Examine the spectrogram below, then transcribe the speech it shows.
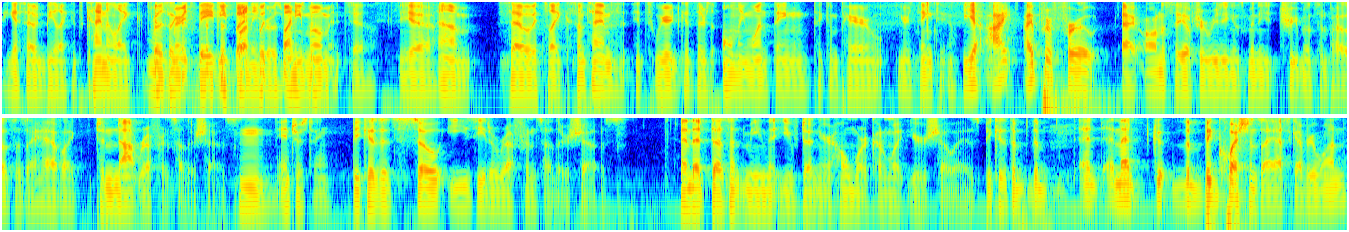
I guess I would be like, it's kind of like It's like a- Rosemary's Baby, a but funny with Rosemary's funny Baby. moments. Yeah. Yeah. Um, so it's like sometimes it's weird because there's only one thing to compare your thing to. Yeah, I, I prefer uh, honestly after reading as many treatments and pilots as I have, like to not reference other shows Hmm, interesting. because it's so easy to reference other shows, and that doesn't mean that you've done your homework on what your show is. Because the the and and that the big questions I ask everyone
